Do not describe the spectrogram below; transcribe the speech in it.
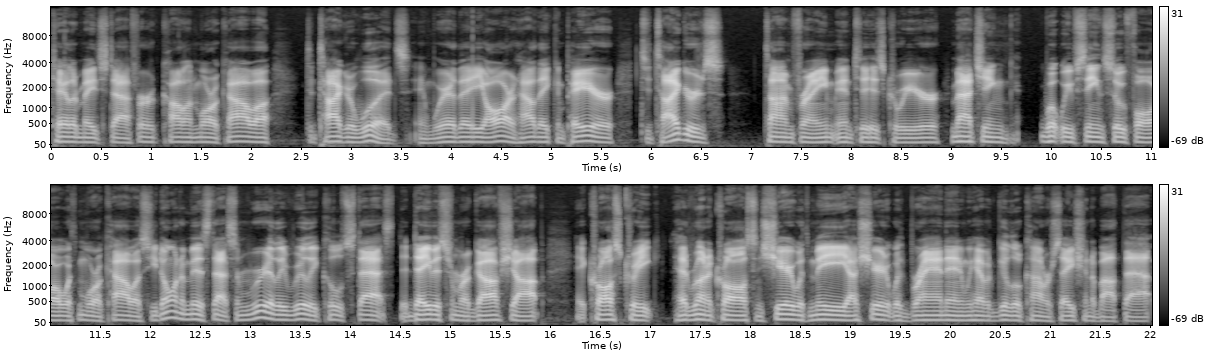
TaylorMade staffer Collin Morikawa to Tiger Woods and where they are and how they compare to Tiger's time frame and to his career, matching what we've seen so far with Morikawa. So you don't want to miss that. Some really, really cool stats that Davis from our golf shop at Cross Creek had run across and shared with me. I shared it with Brandon, and we have a good little conversation about that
